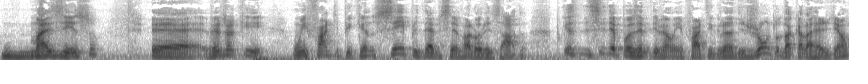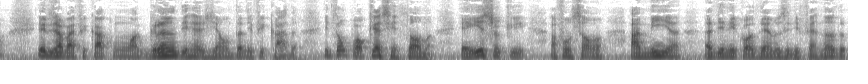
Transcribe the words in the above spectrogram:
Uhum. Mas isso, é, veja que um infarto pequeno sempre deve ser valorizado. Porque se depois ele tiver um infarto grande junto daquela região, ele já vai ficar com uma grande região danificada. Então, qualquer sintoma, é isso que a função, a minha, a de Nicodemos e de Fernando,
